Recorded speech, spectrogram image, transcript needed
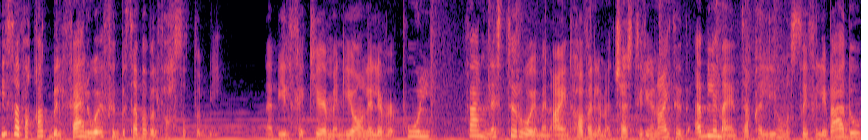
في صفقات بالفعل وقفت بسبب الفحص الطبي. نبيل فكير من ليون لليفربول فان نيستروي من ايندهوفن لمانشستر يونايتد قبل ما ينتقل ليهم الصيف اللي بعده.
